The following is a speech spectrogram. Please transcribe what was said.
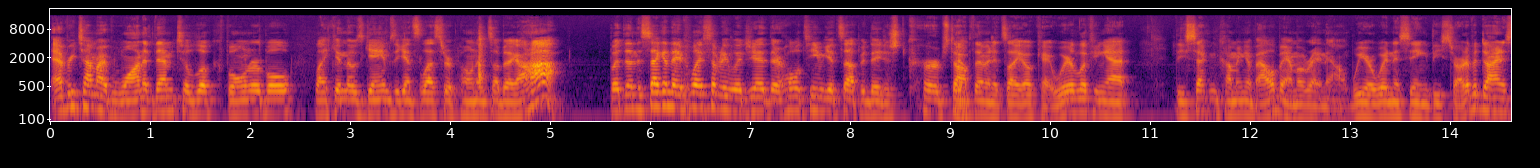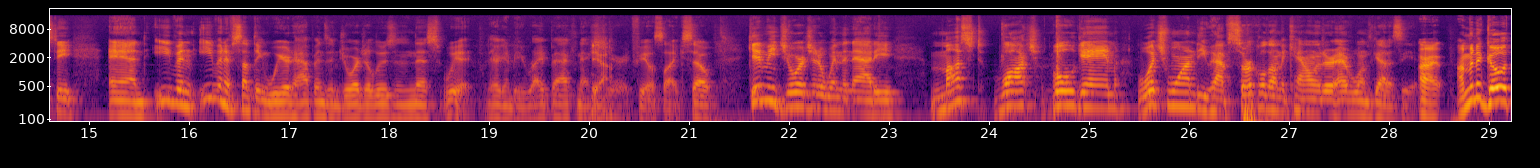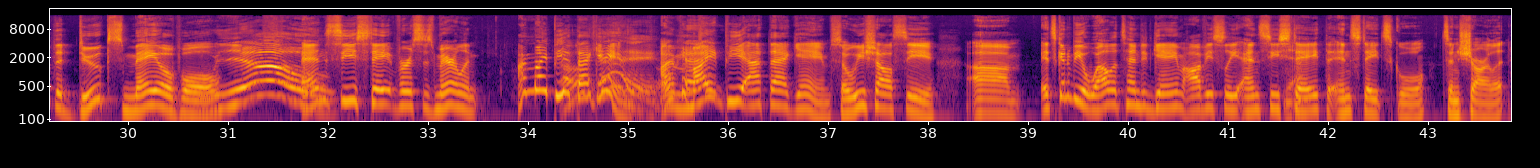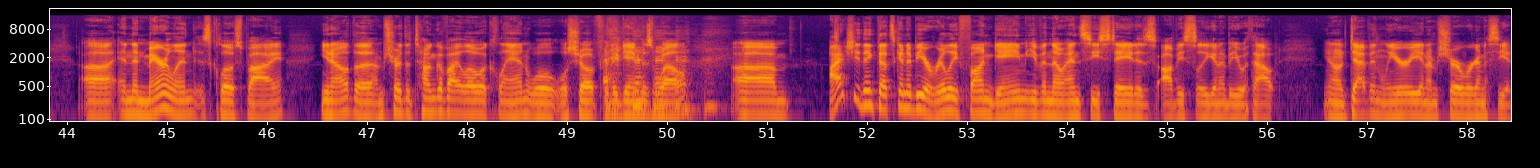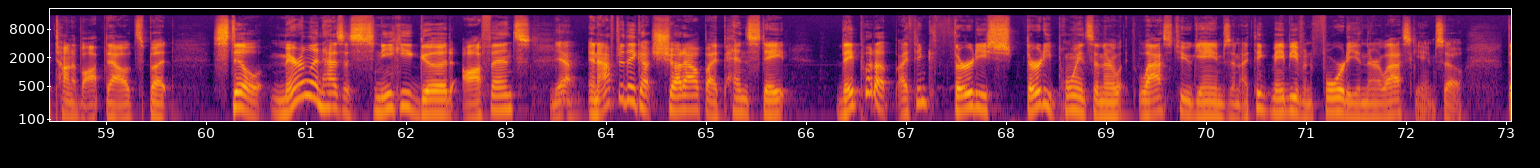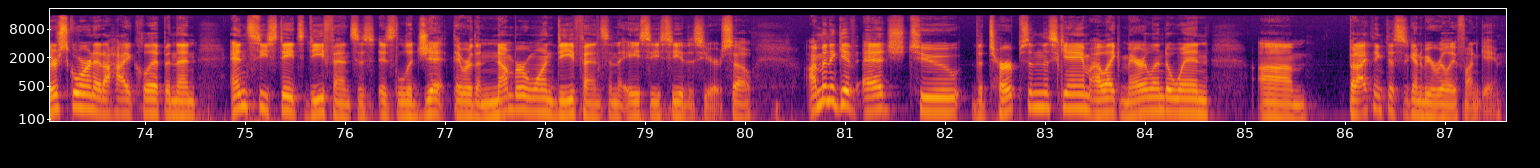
every time I've wanted them to look vulnerable, like in those games against lesser opponents, I'll be like, aha! But then the second they play somebody legit, their whole team gets up and they just curb stomp them, and it's like, okay, we're looking at the second coming of Alabama right now. We are witnessing the start of a dynasty, and even even if something weird happens and Georgia loses in this, we, they're gonna be right back next Yeah. year. It feels like so. Give me Georgia to win the Natty. Must watch bowl game. Which one do you have circled on the calendar? Everyone's got to see it. All right, I'm gonna go with the Duke's Mayo Bowl. Yo. NC State versus Maryland. I might be at that Okay, game. I might be at that game, so we shall see. Um, it's going to be a well-attended game. Obviously, NC State, the in-state school, it's in Charlotte, uh, and then Maryland is close by. You know, the I'm sure the Tagovailoa clan will will show up for the game as well. Um, I actually think that's going to be a really fun game, even though NC State is obviously going to be without, you know, Devin Leary, and I'm sure we're going to see a ton of opt-outs, but. Still, Maryland has a sneaky good offense. Yeah. And after they got shut out by Penn State, they put up, I think, 30, 30 points in their last two games, and I think maybe even 40 in their last game. So they're scoring at a high clip. And then NC State's defense is, is legit. They were the number one defense in the ACC this year. So I'm going to give edge to the Terps in this game. I like Maryland to win, um, but I think this is going to be a really fun game.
